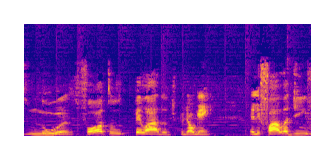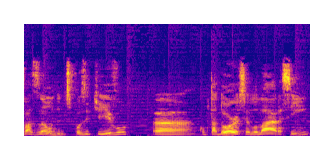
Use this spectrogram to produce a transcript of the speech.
nuas, fotos peladas, tipo de alguém. Ele fala de invasão de dispositivo, uh, computador, celular, assim,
